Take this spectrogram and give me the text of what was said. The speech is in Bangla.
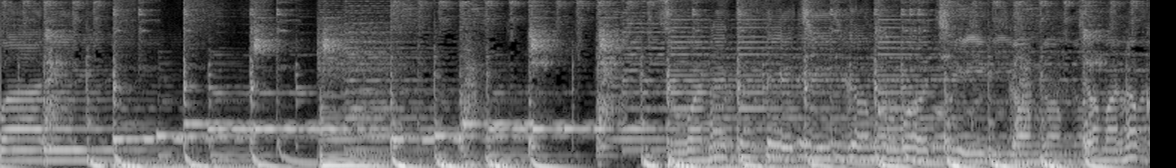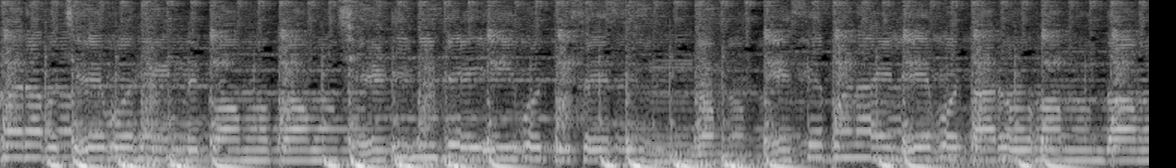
দুয়ারে। জুয়ান কতে চিকম ও চিকম জমানো খারাপ ছে ও হেন্ড কম কম। ছেড়ি নি দেইব তুসে সিঙ্গম এসে বানাইলে ও তারো হামদম।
